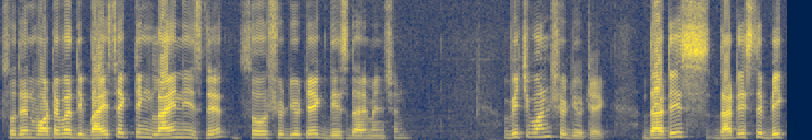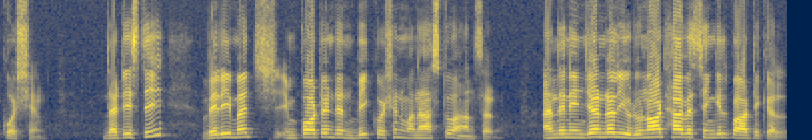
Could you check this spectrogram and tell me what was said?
so then whatever the bisecting line is there, so should you take this dimension? Which one should you take? That is, that is the big question, that is the very much important and big question one has to answer. And then in general you do not have a single particle,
